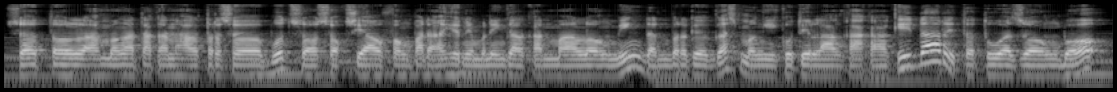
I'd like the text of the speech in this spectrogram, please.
Setelah mengatakan hal tersebut, sosok Xiao Feng pada akhirnya meninggalkan Malong Ming dan bergegas mengikuti langkah kaki dari tetua Zongbo.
